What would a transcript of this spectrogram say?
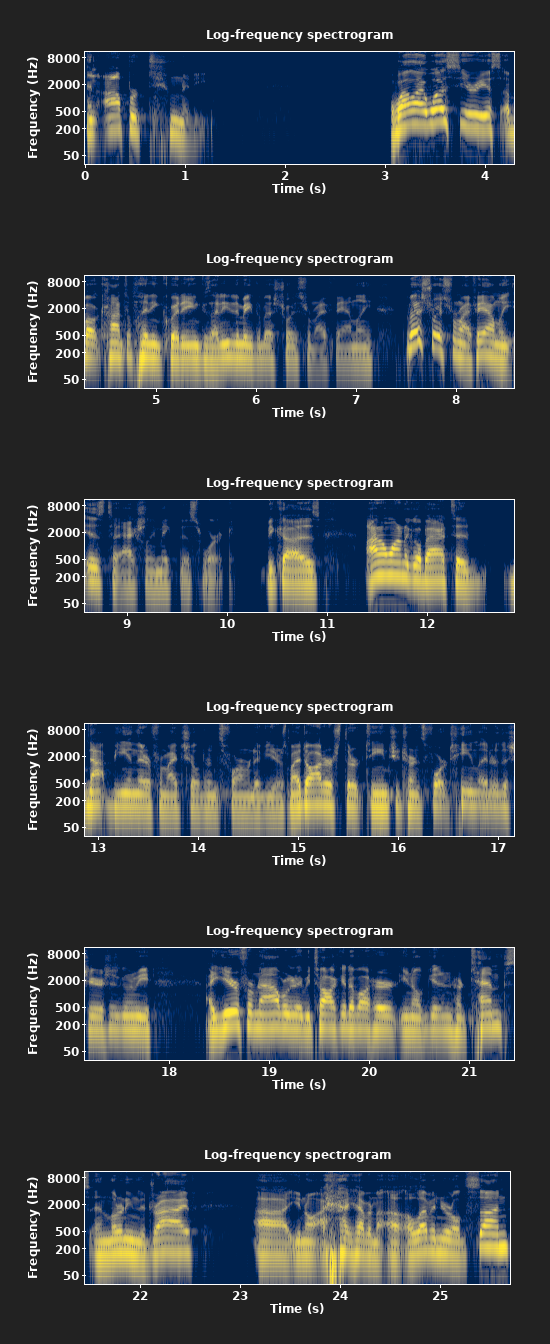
an opportunity. While I was serious about contemplating quitting because I needed to make the best choice for my family, the best choice for my family is to actually make this work because I don't want to go back to not being there for my children's formative years. My daughter's 13, she turns 14 later this year. She's going to be a year from now, we're going to be talking about her, you know, getting her temps and learning to drive. Uh, you know, I, I have an 11 year old son.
